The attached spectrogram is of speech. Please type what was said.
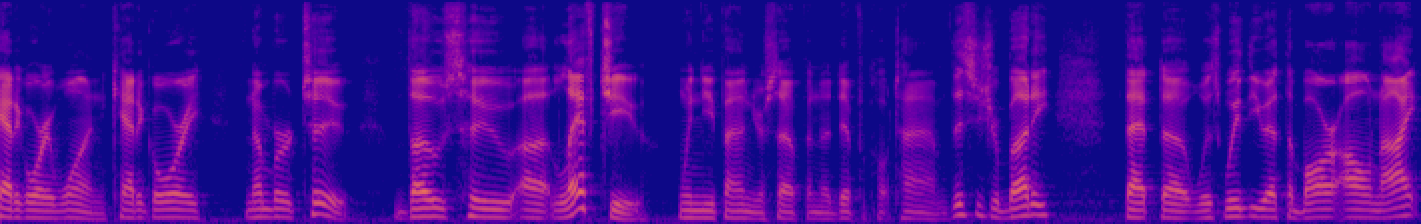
category one. Category number two, those who uh, left you when you found yourself in a difficult time. This is your buddy that uh, was with you at the bar all night,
